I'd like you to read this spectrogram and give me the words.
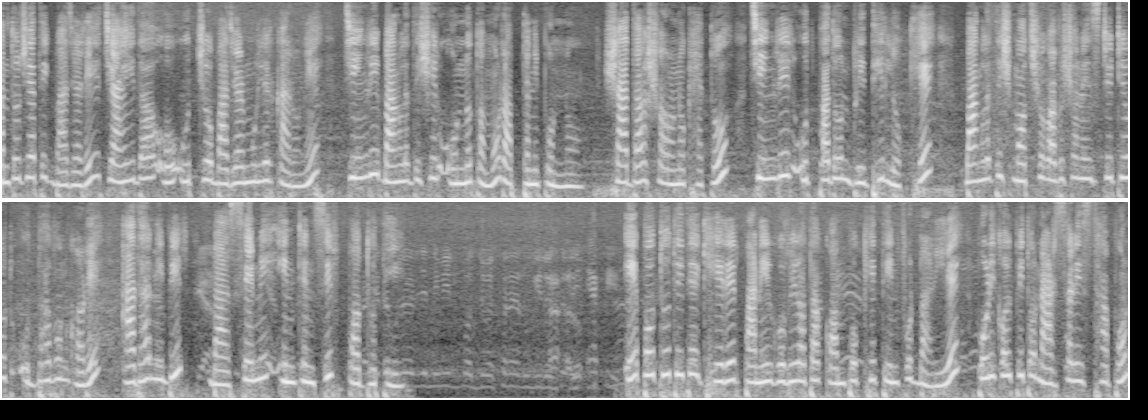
আন্তর্জাতিক বাজারে চাহিদা ও উচ্চ বাজার মূল্যের কারণে চিংড়ি বাংলাদেশের অন্যতম রপ্তানি পণ্য। সাদা স্বর্ণখ্যাত, চিংড়ির উৎপাদন বৃদ্ধির লক্ষ্যে বাংলাদেশ মৎস্য গবেষণা ইনস্টিটিউট উদ্ভাবন করে আধা নিবিড় বা সেমি ইন্টেন্সিভ পদ্ধতি। এ পদ্ধতিতে ঘেরের পানির গভীরতা কমপক্ষে তিন ফুট বাড়িয়ে পরিকল্পিত নার্সারি স্থাপন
